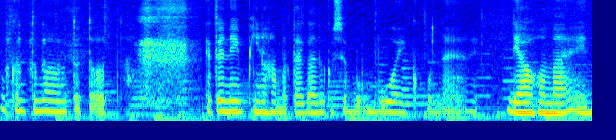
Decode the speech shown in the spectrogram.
Huwag kang tumawa, totoo to. Ito na yung pinakamatagal ko sa buong buhay ko na hindi ako kumain.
